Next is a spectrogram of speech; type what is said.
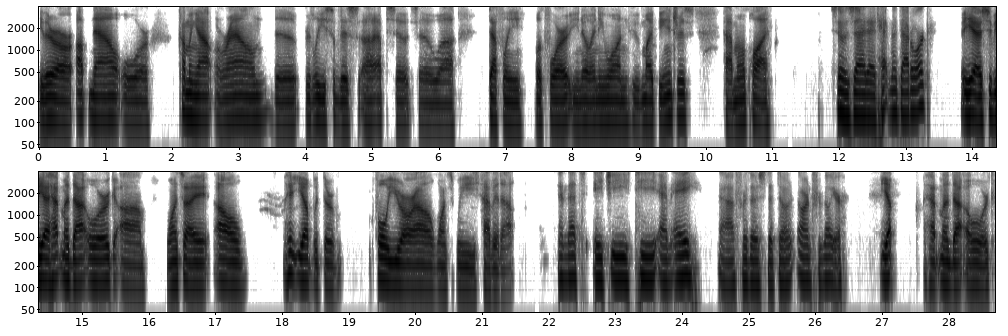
either are up now or coming out around the release of this uh, episode. So uh, definitely look for it. You know, anyone who might be interested, have them apply. So is that at hetma.org? Yeah, it should be at hetma.org. Um, once I, I'll hit you up with the full URL once we have it out. And that's H E T M A uh, for those that don't aren't familiar. Yep, hetma.org.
